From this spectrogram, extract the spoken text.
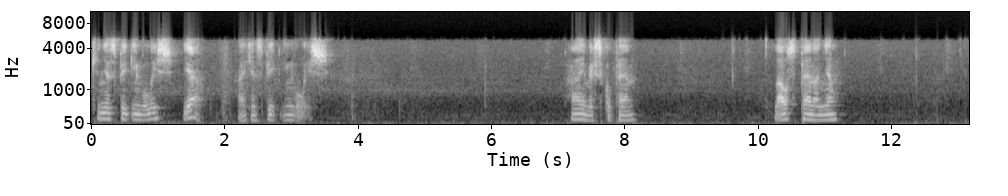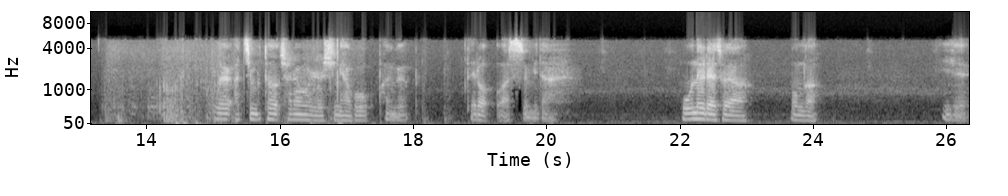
Can you speak English? Yeah, I can speak English. Hi, Mexico pen. 라오스 pen 안녕. 오늘 아침부터 촬영을 열심히 하고 방금 들어왔습니다. 오늘에서야 뭔가 이제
